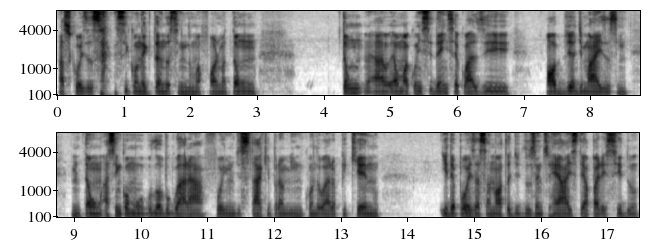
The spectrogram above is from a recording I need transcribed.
as coisas se conectando assim de uma forma tão tão é uma coincidência quase óbvia demais assim. Então, assim como o Lobo Guará foi um destaque para mim quando eu era pequeno e depois essa nota de 200 reais ter aparecido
